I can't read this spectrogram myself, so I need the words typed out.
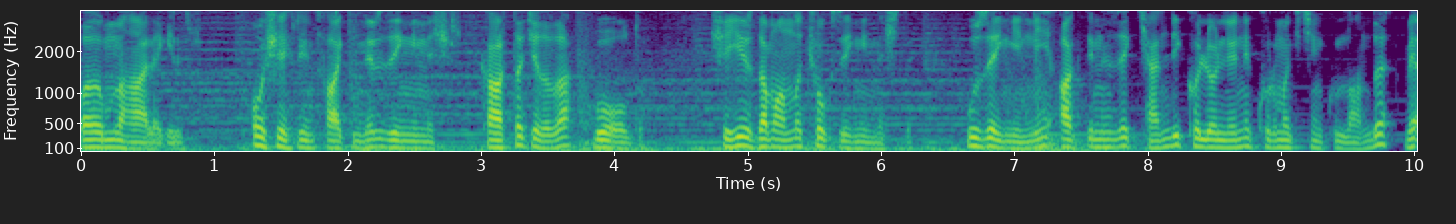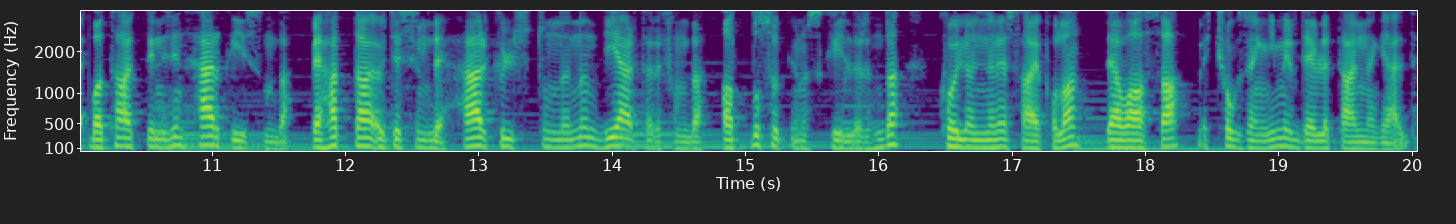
bağımlı hale gelir o şehrin sakinleri zenginleşir. Kartaca'da da bu oldu. Şehir zamanla çok zenginleşti. Bu zenginliği Akdeniz'de kendi kolonilerini kurmak için kullandı ve Batı Akdeniz'in her kıyısında ve hatta ötesinde Herkül sütunlarının diğer tarafında Atlas Okyanus kıyılarında kolonilere sahip olan devasa ve çok zengin bir devlet haline geldi.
